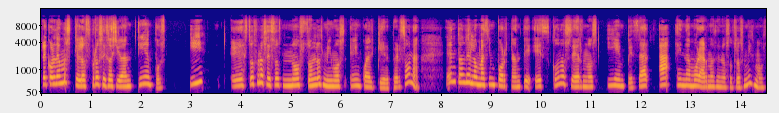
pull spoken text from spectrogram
Recordemos que los procesos llevan tiempos y estos procesos no son los mismos en cualquier persona. Entonces lo más importante es conocernos y empezar a enamorarnos de nosotros mismos.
